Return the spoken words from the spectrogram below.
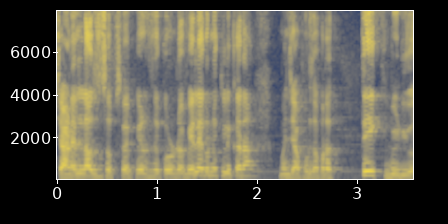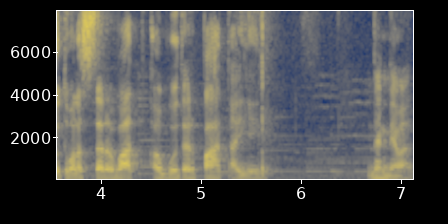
चॅनलला अजून सबस्क्राईब केल्यानंतर करून बेल आयकॉन क्लिक करा म्हणजे हा पुढचा प्रत्येक व्हिडिओ तुम्हाला सर्वात अगोदर पाहता येईल. धन्यवाद.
